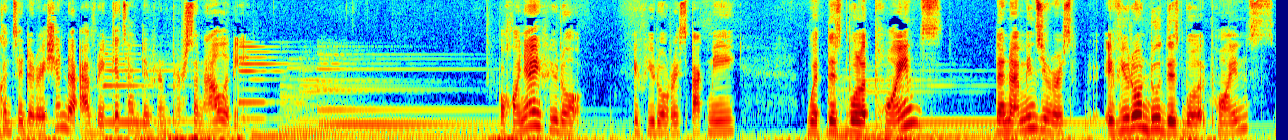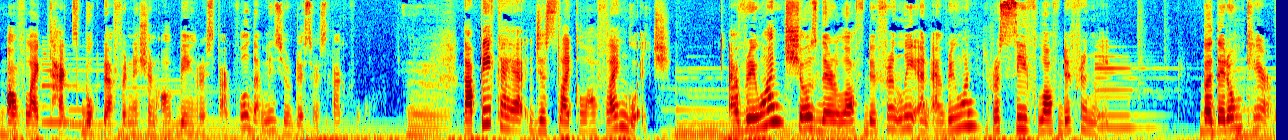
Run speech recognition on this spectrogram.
consideration that every kids have different personality. Pokoknya if you don't if you don't respect me with these bullet points, then that means you're if you don't do these bullet points of like textbook definition of being respectful, that means you're disrespectful. Hmm, Tapi kayak just like love language. Everyone shows their love differently and everyone receive love differently. But they don't care.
